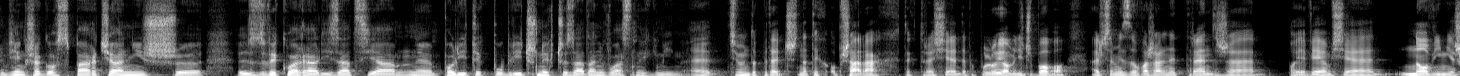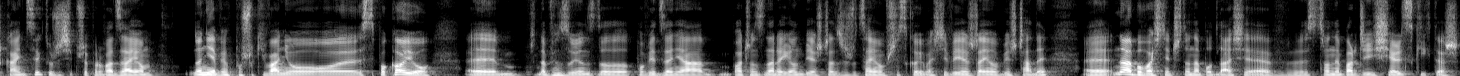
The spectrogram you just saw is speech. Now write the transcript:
większego wsparcia niż zwykła realizacja polityk publicznych czy zadań własnych gmin. Chciałbym dopytać, czy na tych obszarach, te, które się depopulują liczbowo, ale czy tam jest zauważalny trend, że pojawiają się nowi mieszkańcy, którzy się przeprowadzają, no nie wiem, w poszukiwaniu e, spokoju, e, nawiązując do powiedzenia, patrząc na rejon Bieszczad, że rzucają wszystko i właśnie wyjeżdżają w Bieszczady. E, no albo właśnie czy to na Podlasie, w stronę bardziej sielskich też,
